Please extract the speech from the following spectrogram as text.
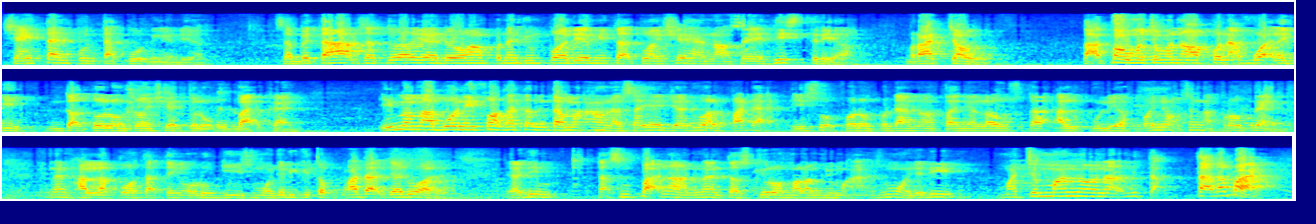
Syaitan pun takut dengan dia. Sampai tahap satu hari ada orang pernah jumpa dia minta tuan Syekh anak saya histeria, meracau. Tak tahu macam mana apa nak buat lagi. Minta tolong tuan Syekh tolong ubatkan. Imam Abu Hanifah kata minta maaf lah saya jadual padat esok forum perdana tanya lah ustaz al-kuliah banyak sangat program kan halaqah tak tengok rugi semua jadi kita padat jadual jadi tak sempat lah kan tazkirah malam Jumaat semua jadi macam mana nak ni tak tak dapat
